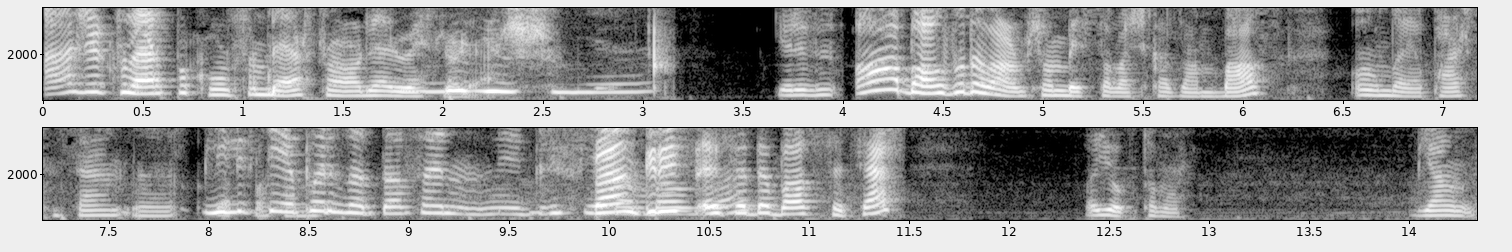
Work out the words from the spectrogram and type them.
ancak kular kurtulsun der sonra Görevin... Aa Baz'da da varmış 15 savaş kazan Baz. Onu da yaparsın sen. e, Birlikte yapmasan. yaparız hatta sen e, Griff Ben Griff. Efe'de Baz seçer. Ay, yok tamam. Bir an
